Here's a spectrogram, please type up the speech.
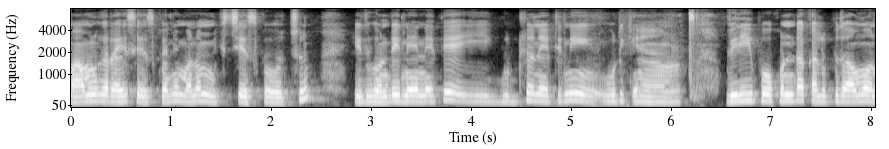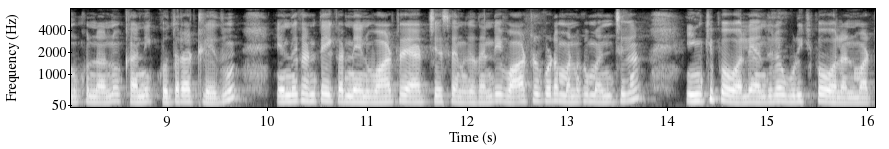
మామూలుగా రైస్ వేసుకొని మనం మిక్స్ చేసుకోవచ్చు. ఇదిగోండి నేనైతే ఈ గుడ్లు అనేటిని ఉడికి విరిగిపోకుండా కలుపుదాము అనుకున్నాను కానీ కుదరట్లేదు. ఎందుకంటే ఇక్కడ నేను వాటర్ యాడ్ చేశాను కదండి వాటర్ కూడా మనకు మంచిగా ఇంకిపోవాలి అందులో ఉడికిపోవాలన్నమాట.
